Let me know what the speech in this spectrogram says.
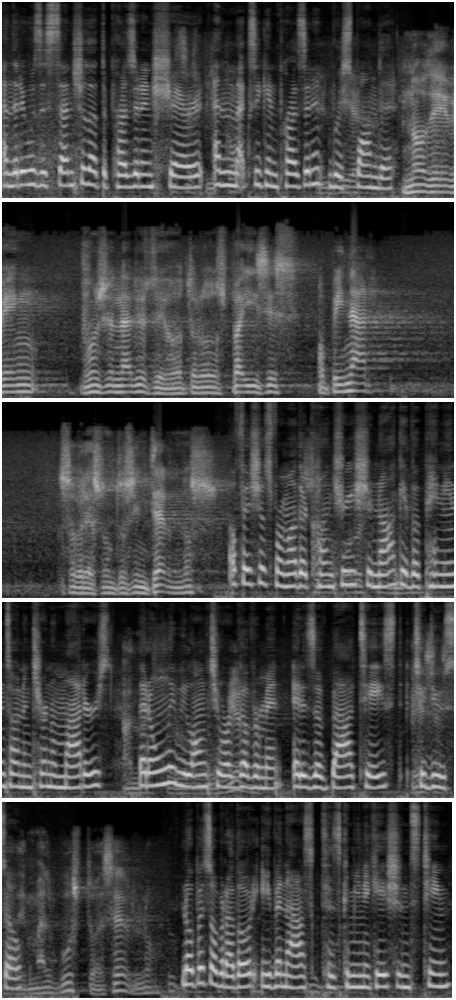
and that it was essential that the president share it, and the Mexican president responded. No deben funcionarios de otros países opinar sobre asuntos internos. Officials from other countries should not give opinions on internal matters that only belong to our government. It is of bad taste to do so. López Obrador even asked his communications team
